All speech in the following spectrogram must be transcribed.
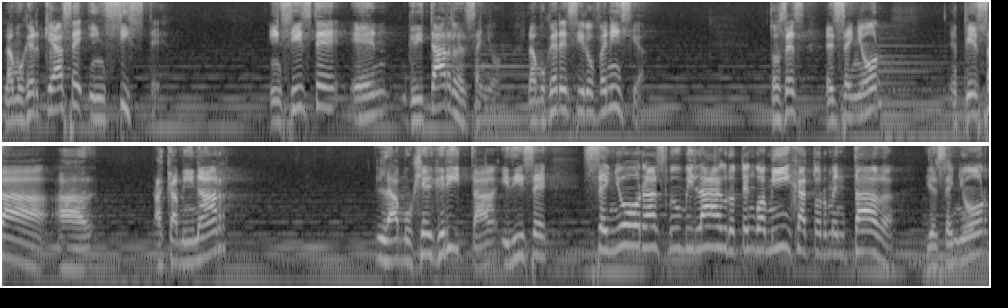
La mujer que hace insiste. Insiste en gritarle al Señor. La mujer es sirofenicia. Entonces el Señor empieza a, caminar. La mujer grita y dice, Señor, hazme un milagro, tengo a mi hija atormentada. Y el Señor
